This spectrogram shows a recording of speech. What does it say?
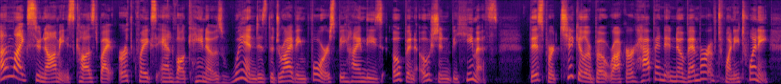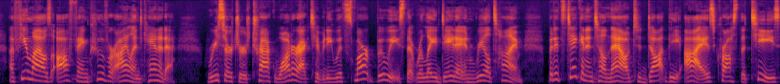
Unlike tsunamis caused by earthquakes and volcanoes, wind is the driving force behind these open ocean behemoths. This particular boat rocker happened in November of 2020, a few miles off Vancouver Island, Canada. Researchers track water activity with smart buoys that relay data in real time, but it's taken until now to dot the I's, cross the T's,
